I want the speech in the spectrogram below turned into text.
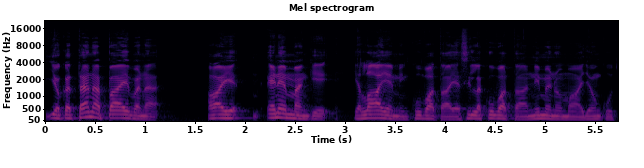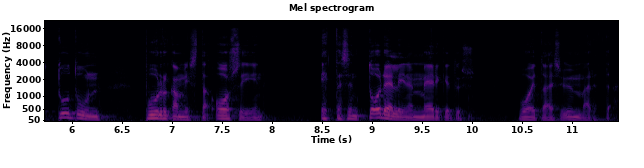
joka tänä päivänä ai, enemmänkin ja laajemmin kuvataan, ja sillä kuvataan nimenomaan jonkun tutun purkamista osiin, että sen todellinen merkitys voitaisiin ymmärtää.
